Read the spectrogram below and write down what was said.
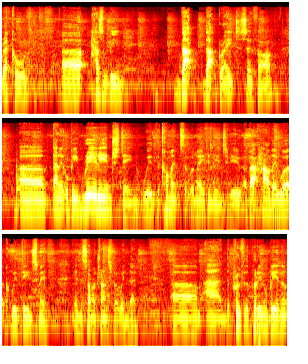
record uh, hasn't been that that great so far. Um, and it will be really interesting with the comments that were made in the interview about how they work with Dean Smith in the summer transfer window. Um, and the proof of the pudding will be in the,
